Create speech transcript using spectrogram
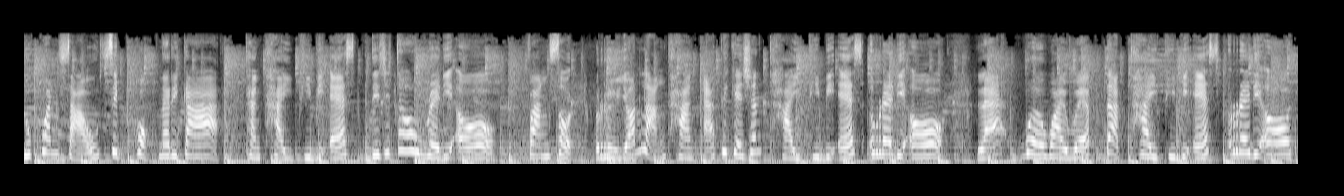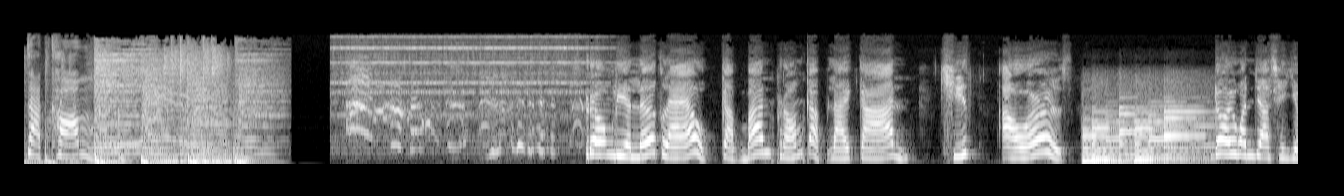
ทุกวันเสาร์ 16 นาฬิกา ทางไทย PBS Digital Radio ฟังสดหรือย้อนหลังทางแอปพลิเคชันไทย PBS Radio และ w w w t h a i PBS Radio com โรงเรียนเลิกแล้ว กลับบ้านพร้อมกับรายการ Kids Hours โดยวัญญาชยโย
